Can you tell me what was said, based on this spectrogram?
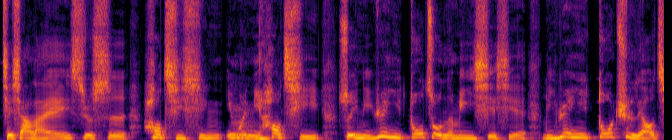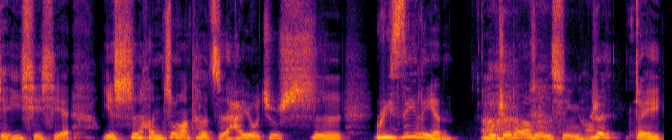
接下来就是好奇心，因为你好奇，嗯、所以你愿意多做那么一些些，你愿意多去了解一些些，也是很重要的特质。还有就是 resilient，、啊、我觉得韧性哈，韧对，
